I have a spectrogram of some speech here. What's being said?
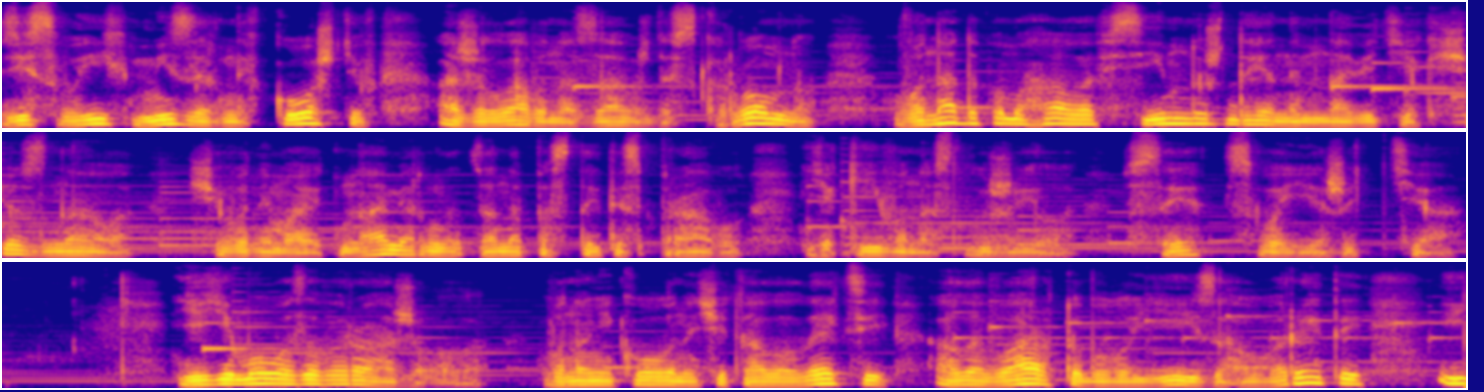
Зі своїх мізерних коштів, а жила вона завжди скромно, вона допомагала всім нужденним, навіть якщо знала, що вони мають намір занапастити справу, якій вона служила все своє життя. Її мова заворажувала, вона ніколи не читала лекцій, але варто було їй заговорити, і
